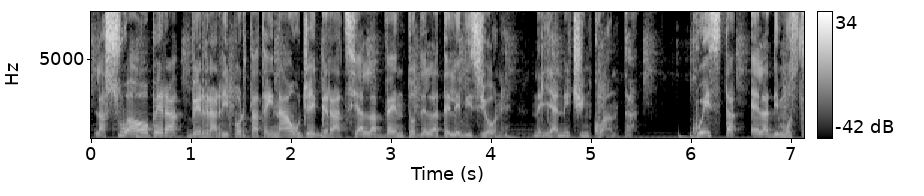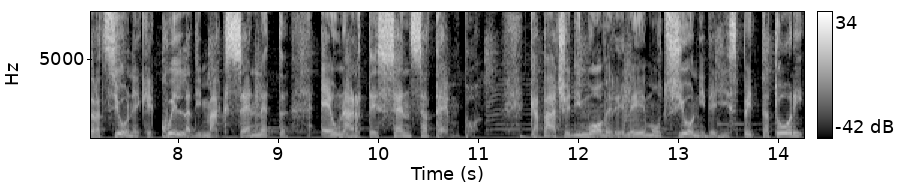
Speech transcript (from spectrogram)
La sua opera verrà riportata in auge grazie all'avvento della televisione negli anni 50. Questa è la dimostrazione che quella di Max Sennett è un'arte senza tempo, capace di muovere le emozioni degli spettatori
